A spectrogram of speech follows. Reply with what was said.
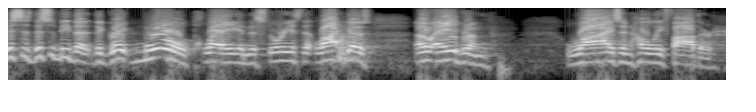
This is this would be the, the great moral play in this story is that Lot goes, O Abram, wise and holy father,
